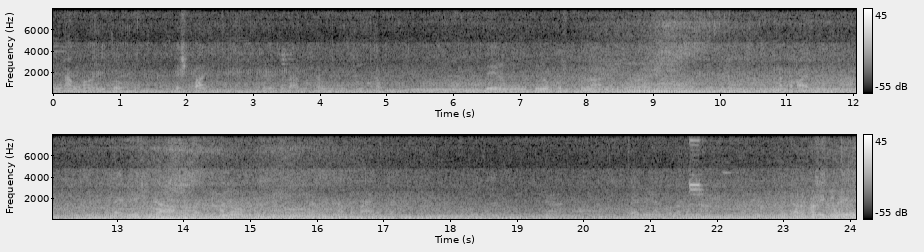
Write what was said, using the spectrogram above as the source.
ay ang mga ito. Espan ay eh, marami siyang ito yung tinukos ko na yung pinapakain na ng mga kain isda manok pinapakain yan tayo ah, yan ko naman na. Kagari-kari din na yun.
